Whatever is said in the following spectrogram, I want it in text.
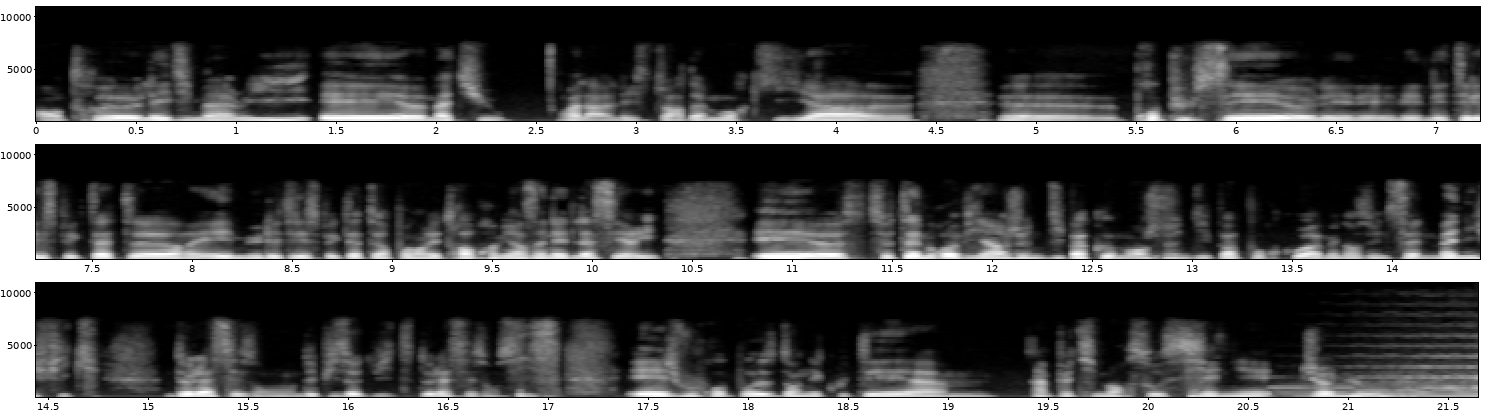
entre Lady Mary et Matthew voilà l'histoire d'amour qui a euh, euh, propulsé euh, les, téléspectateurs et ému les téléspectateurs pendant les trois premières années de la série. Et ce thème revient, je ne dis pas comment, je ne dis pas pourquoi, mais dans une scène magnifique de la saison, d'épisode 8 de la saison 6. Et je vous propose d'en écouter un petit morceau signé John Loon.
